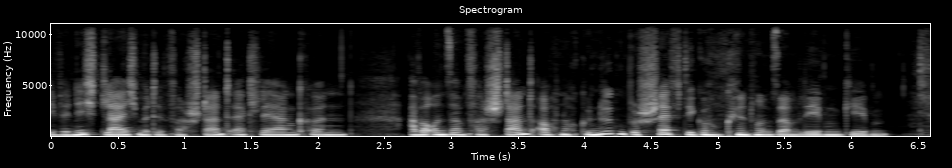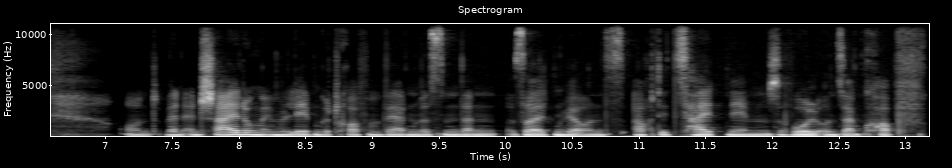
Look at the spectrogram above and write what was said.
die wir nicht gleich mit dem Verstand erklären können, aber unserem Verstand auch noch genügend Beschäftigung in unserem Leben geben. Und wenn Entscheidungen im Leben getroffen werden müssen, dann sollten wir uns auch die Zeit nehmen, sowohl unseren Kopf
